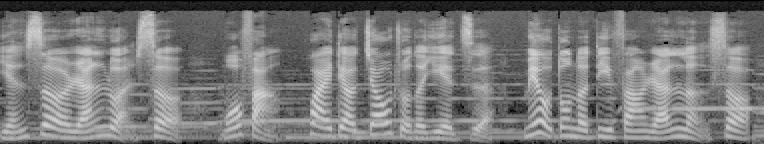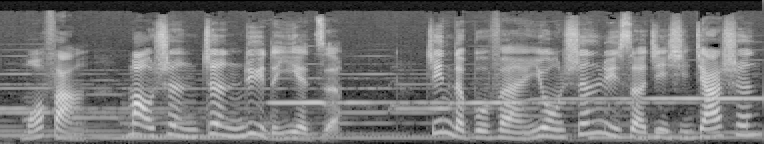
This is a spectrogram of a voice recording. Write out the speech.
颜色染暖色，模仿坏掉焦灼的叶子；没有洞的地方染冷色，模仿茂盛正绿的叶子。茎的部分用深绿色进行加深。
